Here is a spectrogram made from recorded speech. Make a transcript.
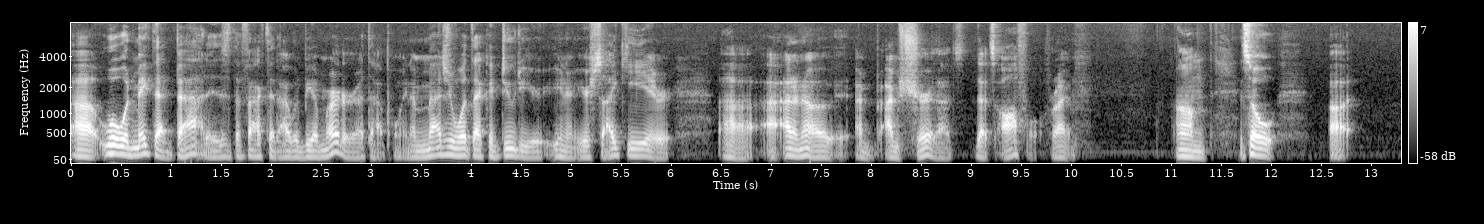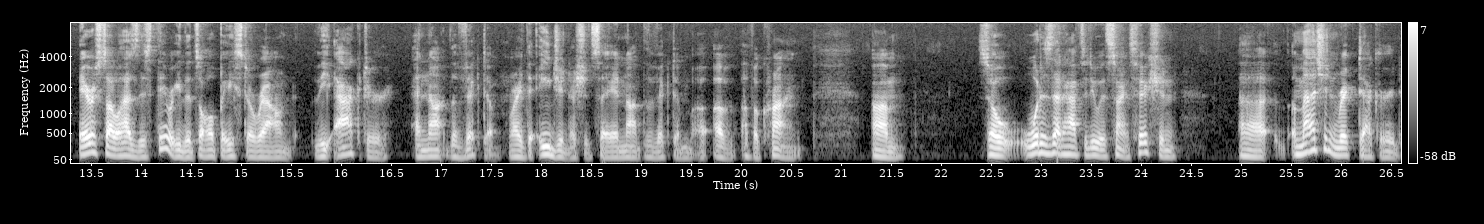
Uh, what would make that bad is the fact that I would be a murderer at that point. Imagine what that could do to your, you know, your psyche, or uh, I, I, don't know. I'm, I'm, sure that's that's awful, right? Um, so uh, Aristotle has this theory that's all based around the actor and not the victim, right? The agent, I should say, and not the victim of, of a crime. Um, so, what does that have to do with science fiction? Uh, imagine Rick Deckard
